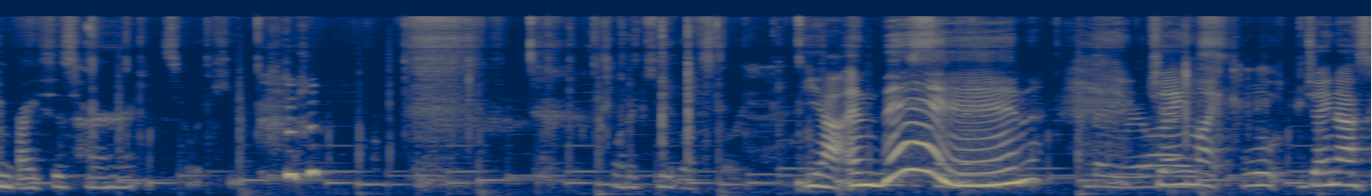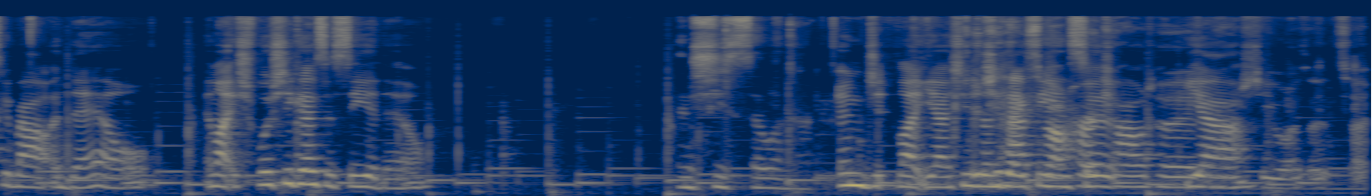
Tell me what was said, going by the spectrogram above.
embraces her. It's really cute. what a cute love story. Yeah, and then They realize Jane like well Jane asks about Adele and like well she goes to see Adele and she's so unhappy. and like yeah she's and she unhappy about and her so childhood. yeah. and she wasn't. So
